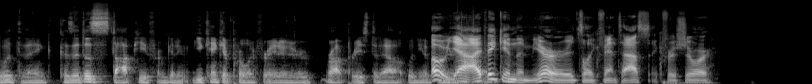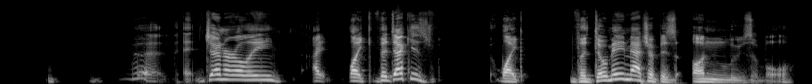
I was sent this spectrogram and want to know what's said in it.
would think, because it does stop you from getting. You can't get proliferated or Rot Priested out when you. oh yeah, I think in the mirror it's like fantastic for sure. Uh, generally, I like the deck is like the domain matchup is unlosable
